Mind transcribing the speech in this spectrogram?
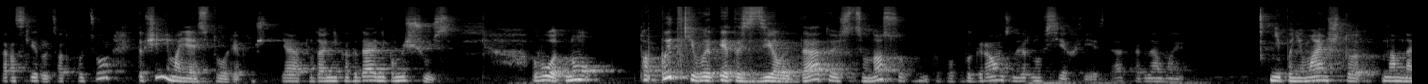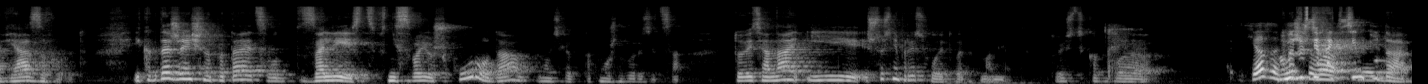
транслируется от культур, это вообще не моя история, потому что я туда никогда не помещусь. Вот, но попытки это сделать, да, то есть у нас ну, как бы в бэкграунде, наверное, у всех есть, да, когда мы не понимаем, что нам навязывают. И когда женщина пытается вот залезть в не свою шкуру, да, ну, если так можно выразиться, то ведь она и... Что с ней происходит в этот момент? То есть как бы... Я заметила... Ну, мы же все хотим туда.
